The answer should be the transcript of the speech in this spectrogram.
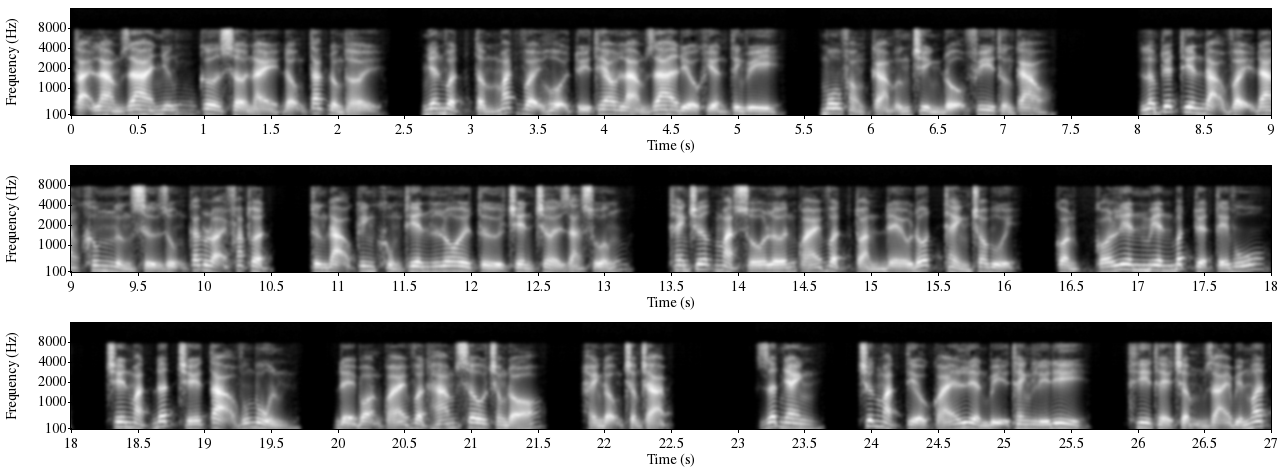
tại làm ra những cơ sở này động tác đồng thời, nhân vật tầm mắt vậy hội tùy theo làm ra điều khiển tinh vi, mô phỏng cảm ứng trình độ phi thường cao. Lâm Tuyết Thiên đạo vậy đang không ngừng sử dụng các loại pháp thuật, từng đạo kinh khủng thiên lôi từ trên trời giáng xuống, thanh trước mặt số lớn quái vật toàn đều đốt thành cho bụi, còn có liên miên bất tuyệt tế vũ, trên mặt đất chế tạo vũng bùn, để bọn quái vật hãm sâu trong đó, hành động chậm chạp. Rất nhanh, trước mặt tiểu quái liền bị thanh lý đi, thi thể chậm rãi biến mất.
